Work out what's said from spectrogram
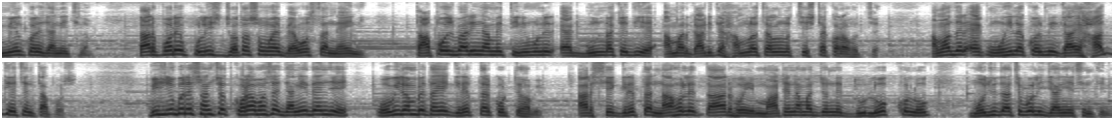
ইমেল করে জানিয়েছিলাম। তারপরেও পুলিশ যথাসময়ে ব্যবস্থা নেয়নি। তাপস বাড়ি নামে তৃণমূলের এক গুন্ডাকে দিয়ে আমার গাড়িতে হামলা চালানোর চেষ্টা করা হচ্ছে। আমাদের এক মহিলা কর্মীর গায়ে হাত দিয়েছেন তাপস। বিষ্ণুপুরের সাংসদ কড়া ভাষায় জানিয়ে দেন যে, অবিলম্বে তাকে গ্রেপ্তার করতে হবে। আর সে গ্রেপ্তার না হলে তার হয়ে মাঠে নামার জন্য দু লক্ষ লোক মজুদ আছে বলেই জানিয়েছেন তিনি।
